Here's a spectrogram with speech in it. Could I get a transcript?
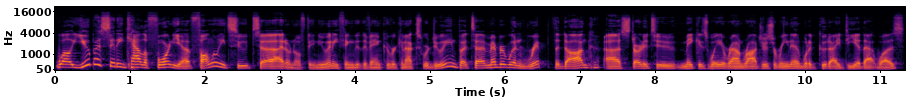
Well, Yuba City, California, following suit, uh, I don't know if they knew anything that the Vancouver Canucks were doing, but uh, remember when Rip the dog uh, started to make his way around Rogers Arena and what a good idea that was?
